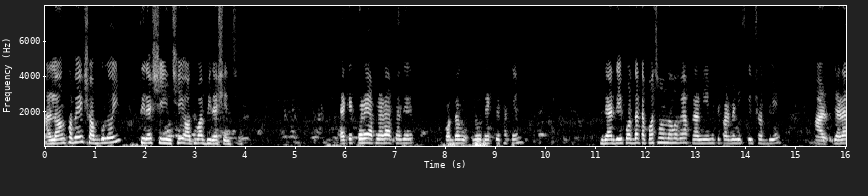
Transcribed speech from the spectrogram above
আর লং হবে সবগুলোই তিরাশি ইঞ্চি অথবা বিরাশি ইঞ্চি। এক এক করে আপনারা আপনাদের পর্দাগুলো দেখতে থাকেন। যার যে পর্দাটা পছন্দ হবে আপনারা নিয়ে নিতে পারবেন স্ক্রিনশট দিয়ে। আর যারা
